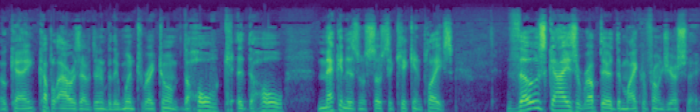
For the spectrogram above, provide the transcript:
Okay, a couple hours after, but they went right to him. The whole the whole mechanism supposed to kick in place. Those guys that were up there at the microphones yesterday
